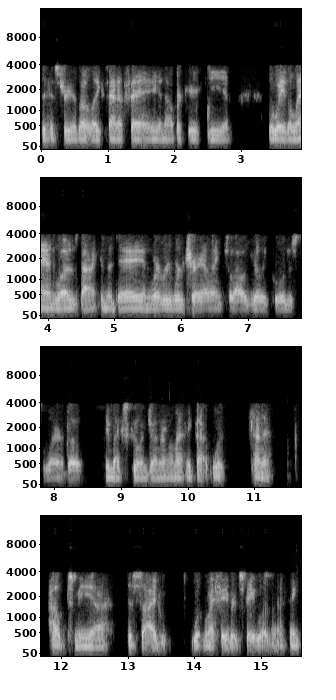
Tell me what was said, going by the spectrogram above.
the history about like Santa Fe and Albuquerque and the way the land was back in the day and where we were trailing. So that was really cool just to learn about New Mexico in general. And I think that what kind of helped me uh, decide what my favorite state was. And I think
